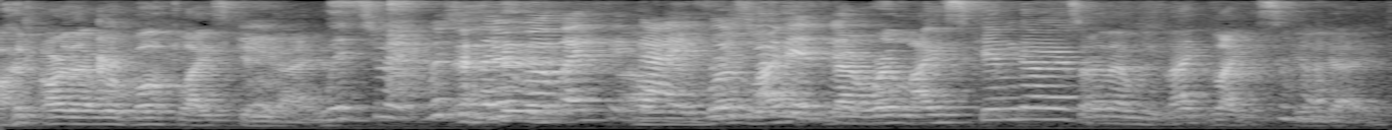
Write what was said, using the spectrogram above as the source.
Or, or that we're both light skin guys. Which one? Which one? They're both light skin guys. we're Which one light, is that it? we're light skin guys, or that we like light skin guys.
